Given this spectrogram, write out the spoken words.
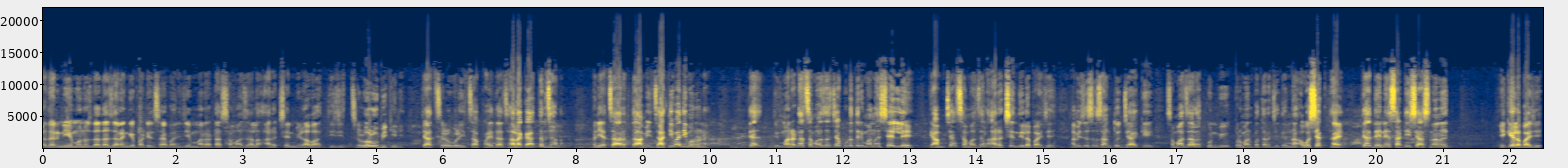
आदरणीय मनोजदादा जरांगे पाटील साहेबांनी जे मराठा समाजाला आरक्षण मिळावा ती जी चळवळ उभी केली त्या चळवळीचा फायदा झाला का? तर झाला. पण याचा अर्थ आम्ही जातीवादी म्हणून आहे. त्या ते मराठा समाजाच्या कुठंतरी मनात शैल्य आहे की आमच्या समाजाला आरक्षण दिलं पाहिजे. आम्ही जसं सांगतो ज्या की समाजाला कुणबी प्रमाणपत्राची त्यांना आवश्यकता आहे त्या देण्यासाठी शासनानं हे केलं पाहिजे.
